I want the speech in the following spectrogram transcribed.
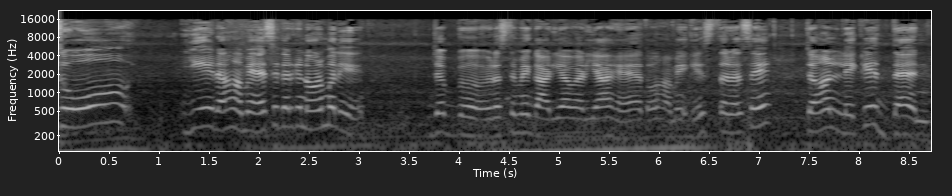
सो ये रहा हमें ऐसे करके नॉर्मल जब रास्ते में गाड़ियाँ वाड़ियाँ है तो हमें इस तरह से टर्न लेके देन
